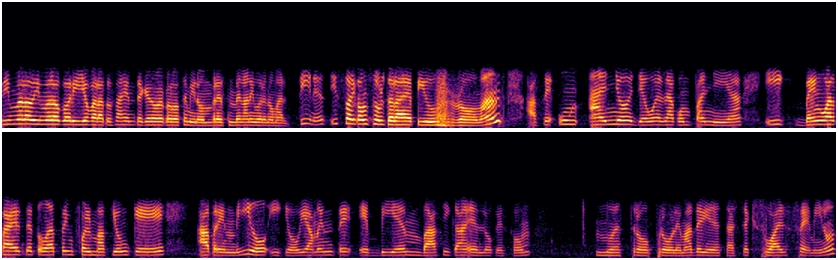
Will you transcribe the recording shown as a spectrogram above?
Dímelo, dímelo, Corillo, para toda esa gente que no me conoce, mi nombre es Melanie Moreno Martínez y soy consultora de Pure Romance. Hace un año llevo en la compañía y vengo a traerte toda esta información que he aprendido y que obviamente es bien básica en lo que son nuestros problemas de bienestar sexual femenino.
